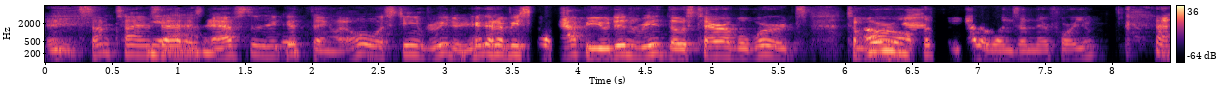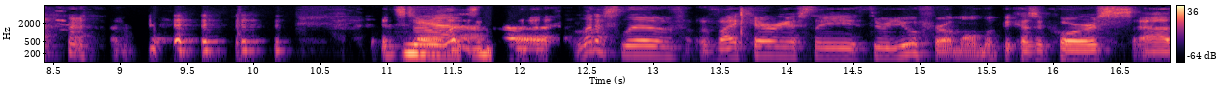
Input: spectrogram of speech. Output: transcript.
And sometimes yeah. that is absolutely a good thing. Like, oh, esteemed reader, you're going to be so happy you didn't read those terrible words. Tomorrow, oh, yeah. I'll put some better ones in there for you. and so yeah. let, us, uh, let us live vicariously through you for a moment, because of course, uh,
